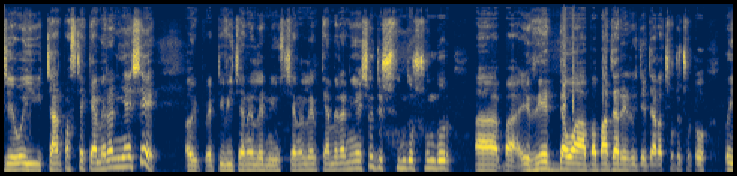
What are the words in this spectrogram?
যে ওই চার পাঁচটা ক্যামেরা নিয়ে এসে, ওই টিভি চ্যানেলের, নিউজ চ্যানেলের ক্যামেরা নিয়ে এসে যে সুন্দর সুন্দর রেট দেওয়া বা বাজারের ওই যে যারা ছোট ছোট ওই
